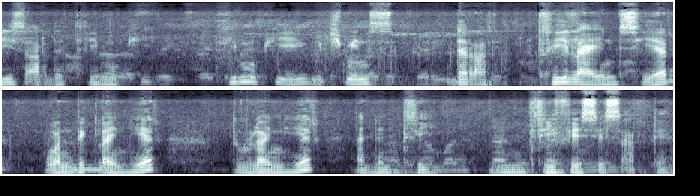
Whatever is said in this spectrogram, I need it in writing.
these are the three mukhi. Three mukhi which means there are three lines here one big line here two line here and then three three faces are there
